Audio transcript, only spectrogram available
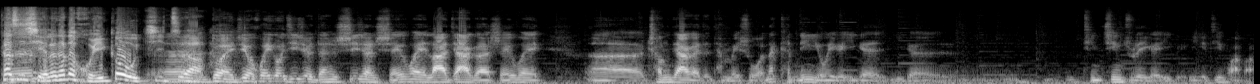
他是写了他的回购机制啊嗯。对，只有回购机制，但是实际上谁会拉价格，谁会呃成家了的，他没说。那肯定有一个一个一个挺清楚的一个一个一个计划吧。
